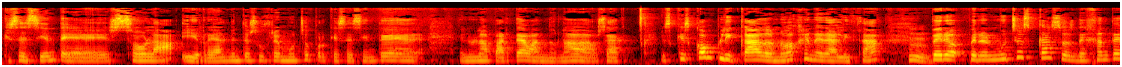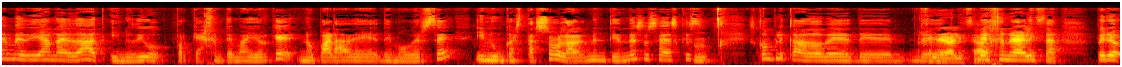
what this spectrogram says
que se siente sola y realmente sufre mucho porque se siente en una parte abandonada. O sea, es que es complicado, ¿no? Generalizar, hmm. pero, pero en muchos casos de gente de mediana edad, y no digo porque hay gente mayor que no para de, moverse y hmm. nunca está sola, ¿me entiendes? O sea, es que es, hmm. complicado de, generalizar. De generalizar. Pero,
